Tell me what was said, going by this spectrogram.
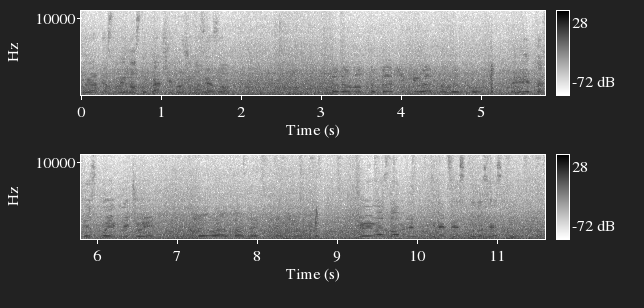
кювет, я 91-й прошу на зв'язок. 191-й кювет на зв'язку. Перевірка зв'язку, як не чують. Чую вас добре, як не чую. Чую вас добре, кінець зв'язку до зв'язку.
